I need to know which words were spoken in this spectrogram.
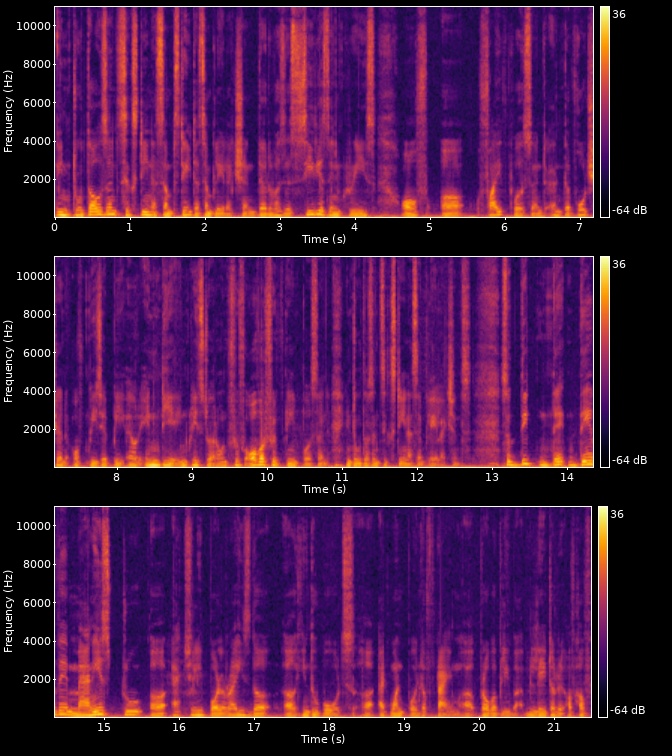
in 2016 some state assembly election, there was a serious increase of uh, 5% and the vote share of BJP or NDA increased to around fif- over 15% in 2016 assembly elections. So they, they, they were managed to uh, actually polarize the uh, Hindu votes uh, at one point of time, uh, probably later of half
